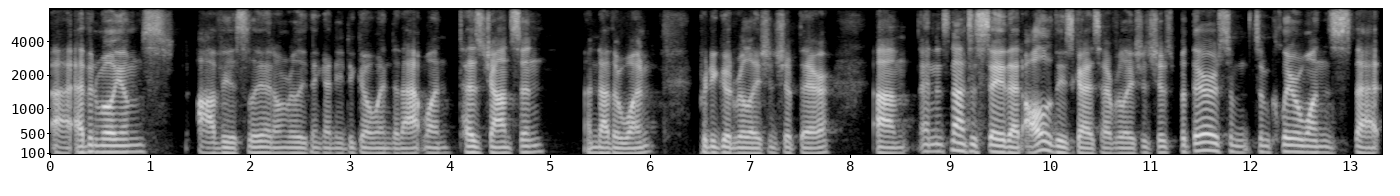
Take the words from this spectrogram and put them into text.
Uh, Evan Williams, obviously, I don't really think I need to go into that one. Tez Johnson, another one, pretty good relationship there. Um, and it's not to say that all of these guys have relationships, but there are some some clear ones that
